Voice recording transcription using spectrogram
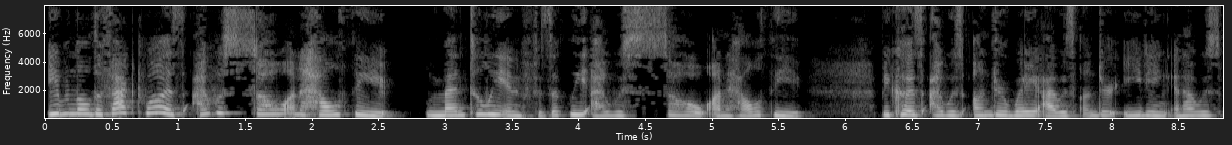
Even though the fact was I was so unhealthy mentally and physically, I was so unhealthy because I was underweight, I was under eating, and I was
